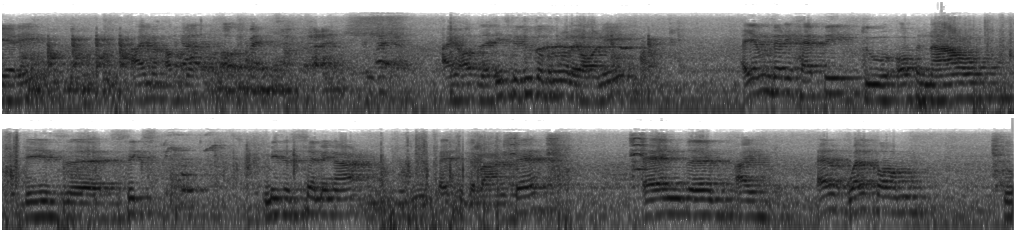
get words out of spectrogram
Pieri. I'm of the, I'm of the Istituto Bruno Leoni. I am very happy to open now this uh, sixth Mises seminar in Pezzi Levante and uh, I el- welcome to,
